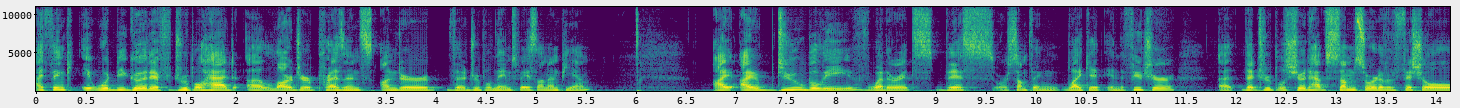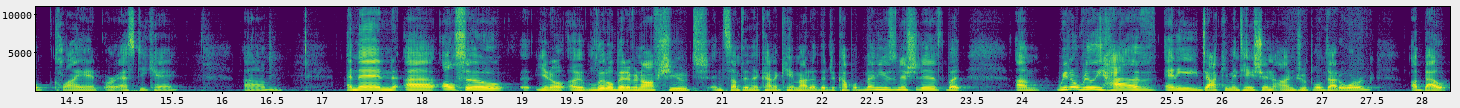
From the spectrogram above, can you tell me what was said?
I think it would be good if Drupal had a larger presence under the Drupal namespace on NPM. I, I do believe, whether it's this or something like it in the future, uh, that Drupal should have some sort of official client or SDK. Um, and then uh, also, you know, a little bit of an offshoot and something that kind of came out of the decoupled menus initiative, but um, we don't really have any documentation on Drupal.org about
